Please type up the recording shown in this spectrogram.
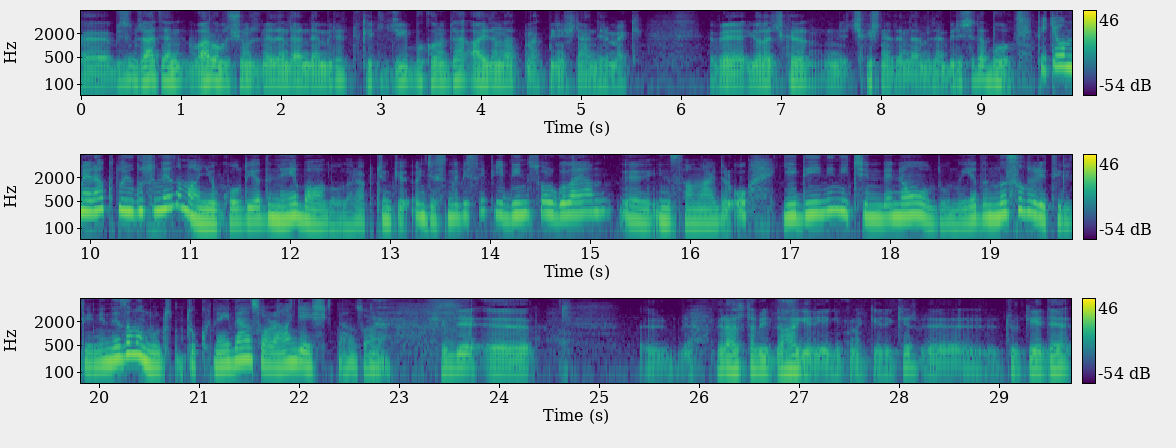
Ee, bizim zaten varoluşumuz nedenlerinden biri tüketiciyi bu konuda aydınlatmak, bilinçlendirmek ve yola çıkın, çıkış nedenlerimizden birisi de bu. Peki o merak duygusu ne zaman yok oldu ya da neye bağlı olarak? Çünkü öncesinde biz hep yediğini sorgulayan e, insanlardır. O yediğinin içinde ne olduğunu ya da nasıl üretildiğini ne zaman unuttuk? Neyden sonra, hangi eşikten sonra? Şimdi e, e, biraz tabii daha geriye gitmek gerekir. E, Türkiye'de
